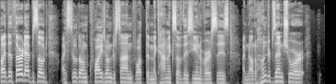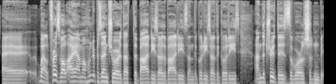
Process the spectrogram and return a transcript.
by the third episode, I still don't quite understand what the mechanics of this universe is. I'm not 100% sure. Uh, well, first of all, I am 100% sure that the baddies are the baddies and the goodies are the goodies. And the truth is, the world shouldn't be,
